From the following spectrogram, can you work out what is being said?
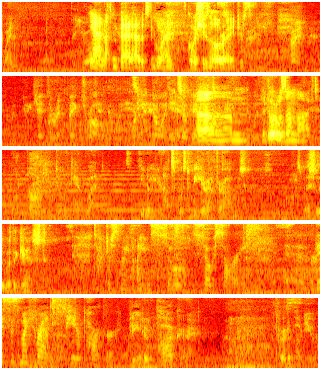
Gwen? Yeah, nothing bad happens to Gwen. Of course she's alright. Dr. Smythe. Hey, you kids are in big trouble. What are you doing It's okay. Um, the door was unlocked. What are you doing here, Gwen? You know you're not supposed to be here after hours. Especially with a guest. Dr. Smythe, I am so, so sorry. Uh, This is my friend, Peter Parker. Peter Parker. I've heard about you.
